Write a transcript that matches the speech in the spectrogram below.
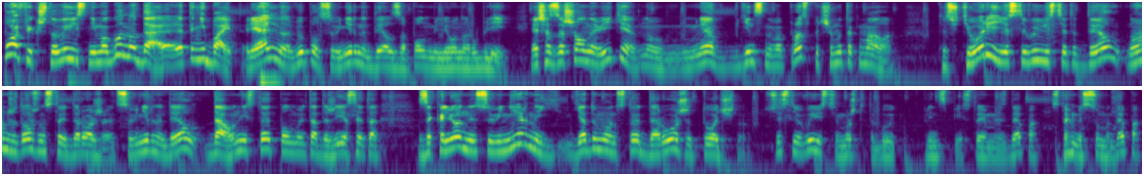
пофиг, что вывести не могу, но да, это не байт. Реально выпал сувенирный DL за полмиллиона рублей. Я сейчас зашел на Вики, ну, у меня единственный вопрос, почему так мало? То есть в теории, если вывести этот DL, ну он же должен стоить дороже. Это сувенирный DL, да, он не стоит полмульта, даже если это закаленный сувенирный, я думаю, он стоит дороже точно. Если вывести, может это будет, в принципе, стоимость депа, стоимость суммы депа.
